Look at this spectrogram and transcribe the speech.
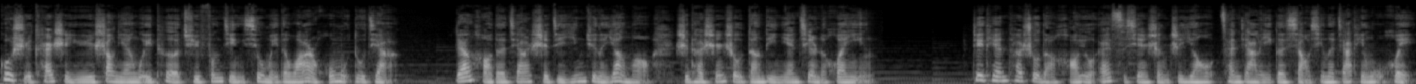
故事开始于少年维特去风景秀美的瓦尔胡姆度假，良好的家世及英俊的样貌使他深受当地年轻人的欢迎。这天，他受到好友 S 先生之邀，参加了一个小型的家庭舞会。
